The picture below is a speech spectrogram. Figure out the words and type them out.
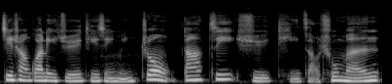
机场管理局提醒民众，搭机需提早出门。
